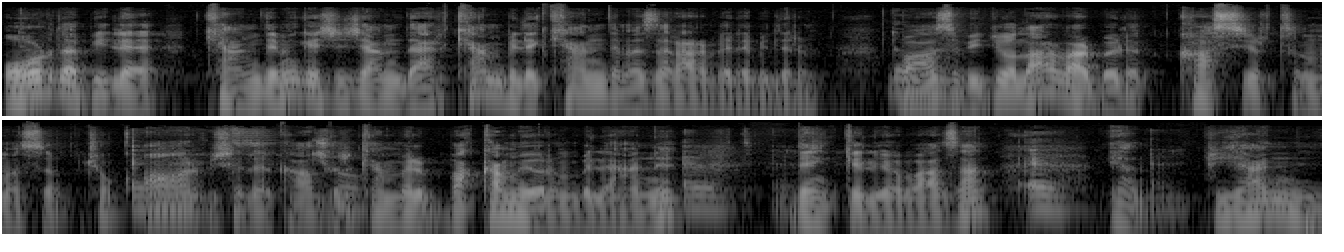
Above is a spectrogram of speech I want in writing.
Orada bile kendimi geçeceğim derken bile kendime zarar verebilirim. Bazı videolar var böyle kas yırtılması. Çok ağır bir şeyler kaldırırken böyle bakamıyorum bile hani. Evet, Denk geliyor bazen. Evet, Yani, yani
